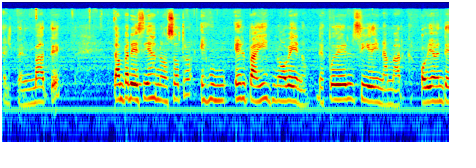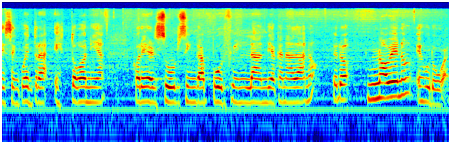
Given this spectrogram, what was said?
el, mate, tan parecidas a nosotros, es, el país noveno. Después de él sigue Dinamarca. Obviamente se encuentra Estonia, Corea del Sur, Singapur, Finlandia, Canadá, ¿no? Pero noveno es Uruguay.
